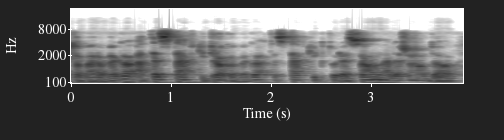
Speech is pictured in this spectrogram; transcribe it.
towarowego, a te stawki drogowego, a te stawki, które są, należą do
